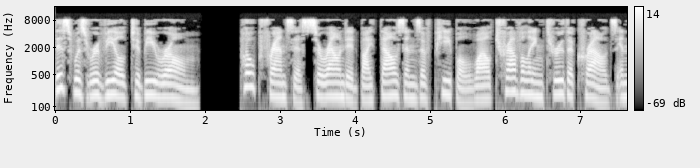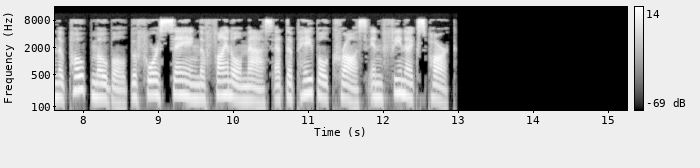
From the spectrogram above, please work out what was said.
This was revealed to be Rome. Pope Francis surrounded by thousands of people while traveling through the crowds in the Pope Mobile before saying the final Mass at the Papal Cross in Phoenix Park.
